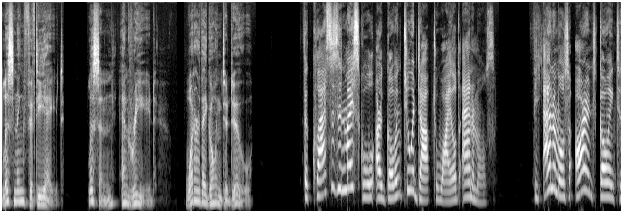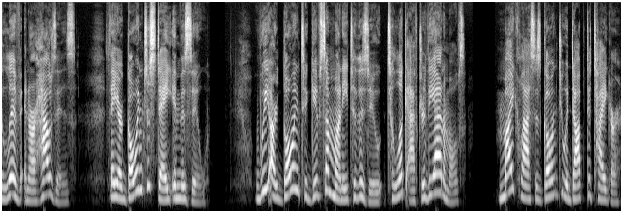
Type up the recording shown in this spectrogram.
Listening 58. Listen and read. What are they going to do? The classes in my school are going to adopt wild animals. The animals aren't going to live in our houses. They are going to stay in the zoo. We are going to give some money to the zoo to look after the animals. My class is going to adopt a tiger.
